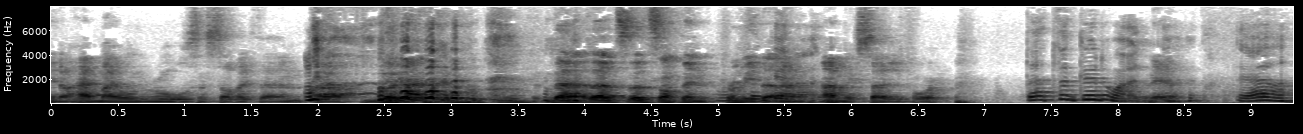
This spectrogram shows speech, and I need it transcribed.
You know, have my own rules and stuff like that. And, uh, that that's that's something for That's me that I'm, one. I'm excited for. That's a good one. Yeah. Yeah.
